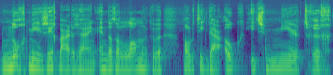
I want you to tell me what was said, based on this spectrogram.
nog meer zichtbaarder zijn. En dat de landelijke politiek daar ook iets meer terug.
